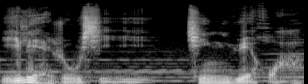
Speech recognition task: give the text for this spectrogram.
一恋如洗，清月华。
